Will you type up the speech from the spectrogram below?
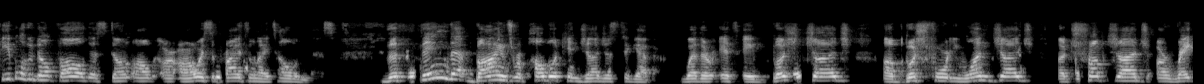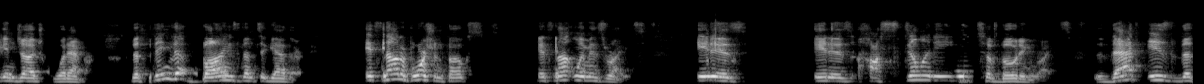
people who don't follow this don't are always surprised when I tell them this. The thing that binds Republican judges together, whether it's a Bush judge, a Bush 41 judge, a Trump judge, a Reagan judge, whatever, the thing that binds them together, it's not abortion, folks. It's not women's rights. It is it is hostility to voting rights. That is the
